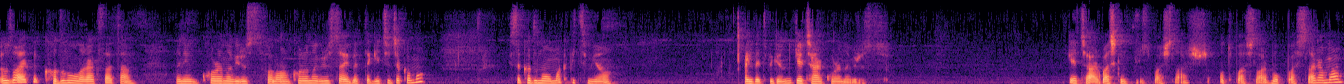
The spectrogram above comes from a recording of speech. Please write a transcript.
Özellikle kadın olarak zaten hani koronavirüs falan koronavirüs elbette geçecek ama işte kadın olmak bitmiyor. Elbet bir gün geçer koronavirüs. Geçer, başka bir virüs başlar, ot başlar, bok başlar ama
